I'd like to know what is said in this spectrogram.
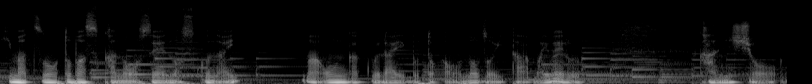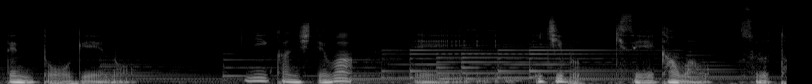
飛沫を飛ばす可能性の少ない、まあ、音楽ライブとかを除いた、まあ、いわゆる鑑賞、伝統芸能に関しては、えー、一部規制緩和をすると。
